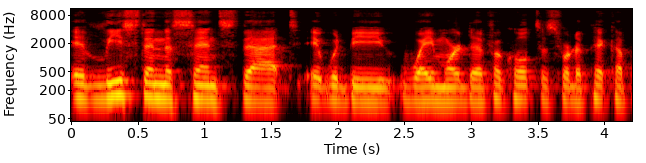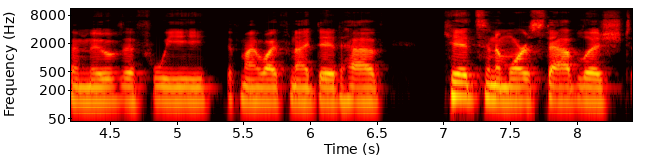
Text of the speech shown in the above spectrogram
at least in the sense that it would be way more difficult to sort of pick up and move if we, if my wife and I did have kids in a more established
